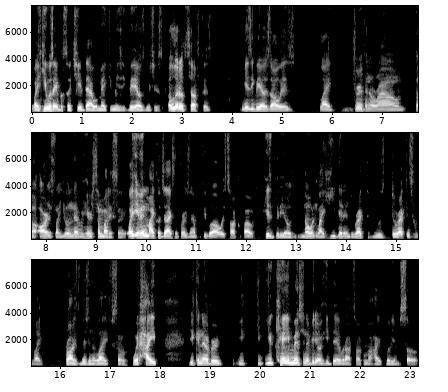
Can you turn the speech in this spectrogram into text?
like he was able to achieve that with making music videos which is a little tough because music videos is always like driven around the artist like you'll never hear somebody say like even michael jackson for example people always talk about his videos knowing like he didn't direct them it was directors who like brought his vision to life so with hype you can never you you can't mention a video he did without talking about hype williams so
